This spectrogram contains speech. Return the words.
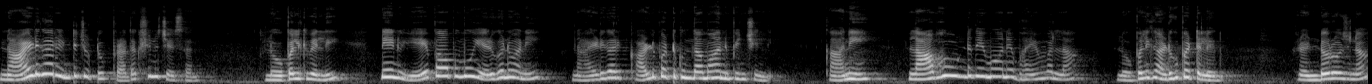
నాయుడు గారి ఇంటి చుట్టూ ప్రదక్షిణ చేశాను. లోపలికి వెళ్ళి నేను ఏ పాపము ఎరుగను అని నాయుడు గారి కాళ్ళు పట్టుకుందామా అనిపించింది. కానీ లాభం ఉండదేమో అనే భయం వల్ల లోపలికి అడుగు పెట్టలేదు. రెండో రోజున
